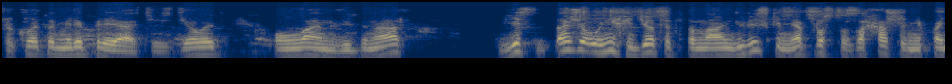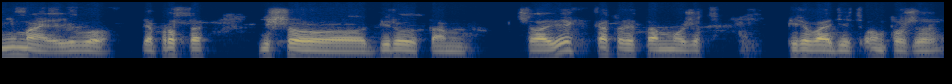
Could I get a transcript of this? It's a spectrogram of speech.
какое-то мероприятие, сделает онлайн-вебинар, если даже у них идет это на английском, я просто захожу, не понимая его. Я просто еще беру там человека, который там может переводить, он тоже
